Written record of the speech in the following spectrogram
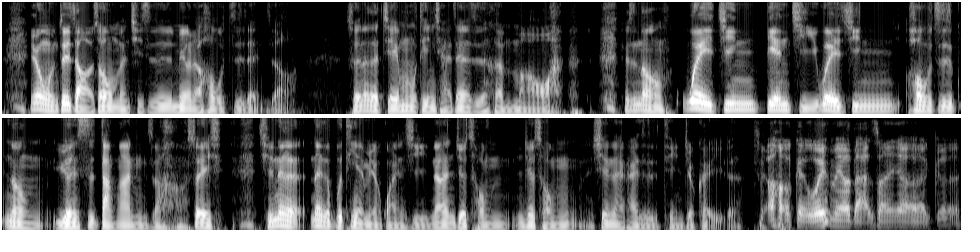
因为我们最早的时候我们其实没有在后置的，你知道，所以那个节目听起来真的是很毛啊。就是那种未经编辑、未经后置那种原始档案，你知道？所以其实那个那个不听也没有关系，那你就从你就从现在开始听就可以了。OK，我也没有打算要那个。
